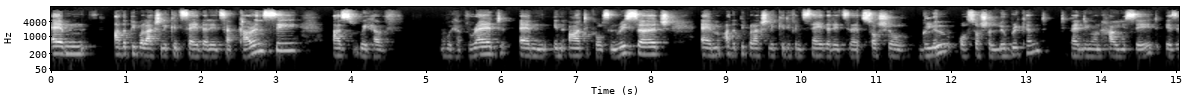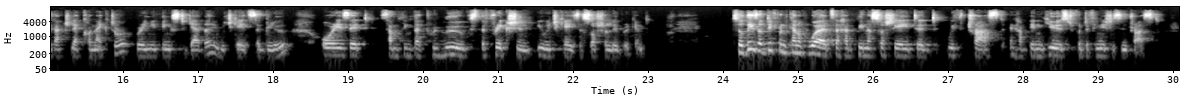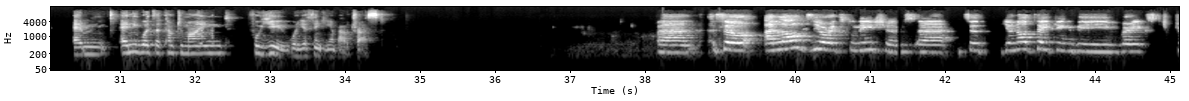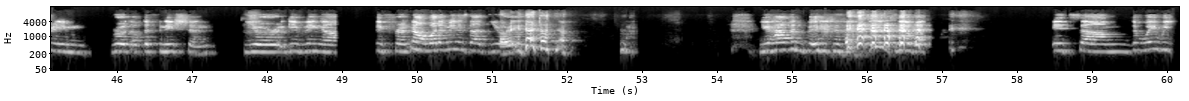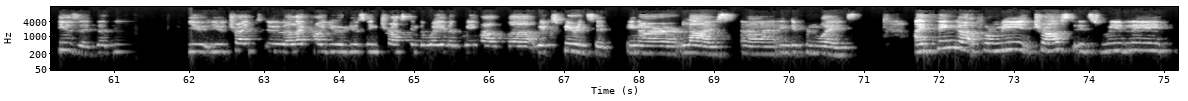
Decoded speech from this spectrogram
And other people actually could say that it's a currency, as we have we have read um, in articles and research um, other people actually could even say that it's a social glue or social lubricant, depending on how you see it. Is it actually a connector bringing things together, in which case it's a glue, or is it something that removes the friction, in which case a social lubricant? So these are different kind of words that have been associated with trust and have been used for definitions in trust. Um, any words that come to mind for you when you're thinking about trust? Um, so I loved your explanations. Uh, so you're not taking the very extreme route of definition. You're giving a different. No, what I mean is that you're. Sorry, no, You haven't been. no, but it's um, the way we use it that you you try to i like how you're using trust in the way that we have uh, we experience it in our lives uh, in different ways i think uh, for me trust is really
